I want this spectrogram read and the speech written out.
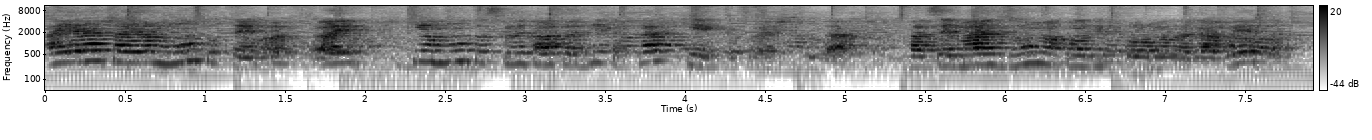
Aí era, já era muito tempo. Aí tinha muitas clientes que falavam, Rita, pra que você vai estudar? Fazer mais uma com diploma na gaveta?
